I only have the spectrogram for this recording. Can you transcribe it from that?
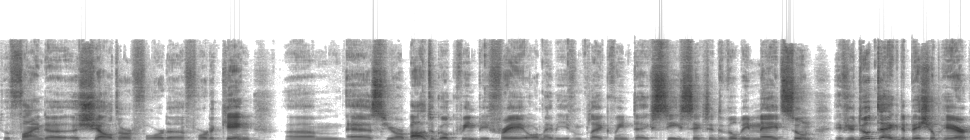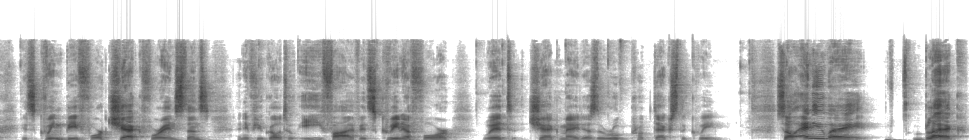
to find a, a shelter for the for the king um, as you're about to go queen b3 or maybe even play queen takes c6 and it will be made soon if you do take the bishop here it's queen b4 check for instance and if you go to e5 it's queen f4 with checkmate as the rook protects the queen so anyway black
